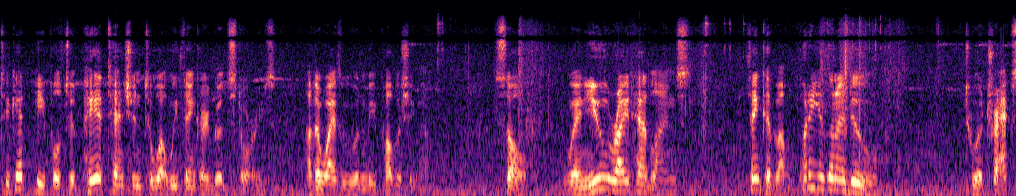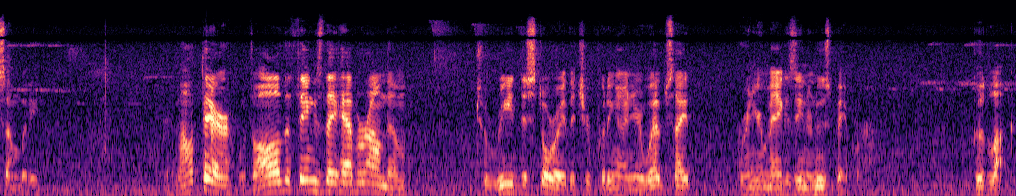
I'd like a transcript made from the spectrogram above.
to get people to pay attention to what we think are good stories. Otherwise, we wouldn't be publishing them. So, when you write headlines, think about what are you going to do to attract somebody from out there with all the things they have around them to read the story that you're putting on your website or in your magazine or newspaper. Good luck.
